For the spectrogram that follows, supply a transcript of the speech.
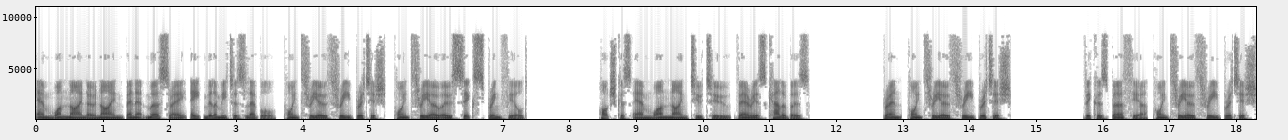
M1909 Bennett Mercer A 8 mm Lebel, .303 British, .3006 Springfield. Hotchkiss M1922 various calibers. Bren .303 British. Vickers Berthier .303 British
